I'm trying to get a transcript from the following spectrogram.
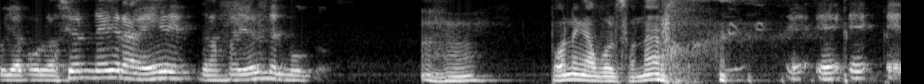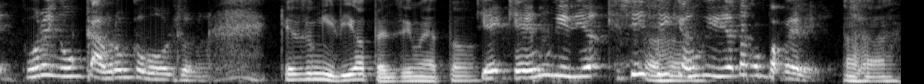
cuya población negra es de las mayores del mundo. Ponen a Bolsonaro. Eh, eh, eh, ponen a un cabrón como Bolsonaro. Que es un idiota encima de todo. Que, es un idiota, sí, sí, que es un idiota con papeles. Ajá.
